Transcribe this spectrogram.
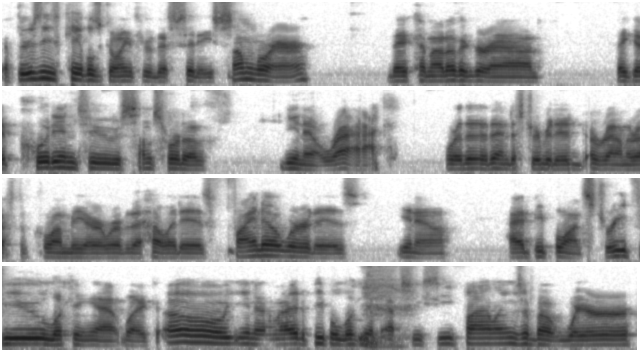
if there's these cables going through this city somewhere, they come out of the ground, they get put into some sort of, you know, rack where they're then distributed around the rest of Colombia or wherever the hell it is. Find out where it is, you know. I had people on Street View looking at like, oh, you know, I had people looking at FCC filings about where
